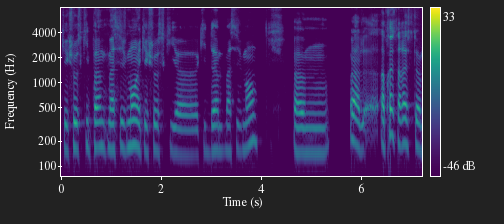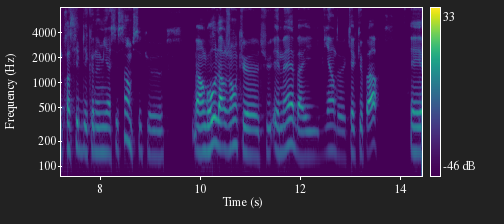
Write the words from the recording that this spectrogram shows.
quelque chose qui pump massivement et quelque chose qui, euh, qui dump massivement. voilà. Après, ça reste un principe d'économie assez simple. C'est que, bah, en gros, l'argent que tu émets, bah, il vient de quelque part. Et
